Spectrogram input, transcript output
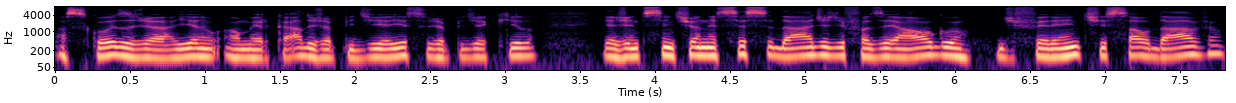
as coisas, já ia ao mercado, já pedia isso, já pedia aquilo, e a gente sentiu a necessidade de fazer algo diferente e saudável.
